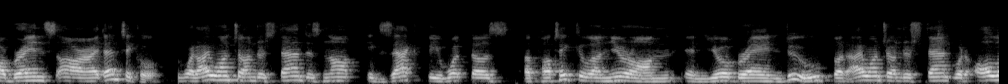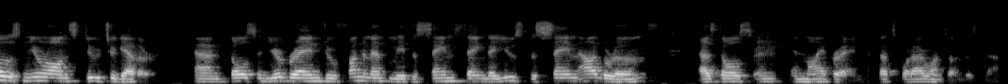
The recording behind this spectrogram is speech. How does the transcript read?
our brains are identical. What I want to understand is not exactly what does a particular neuron in your brain do, but I want to understand what all those neurons do together. And those in your brain do fundamentally the same thing. They use the same algorithms as those in, in my brain. That's what I want to understand.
